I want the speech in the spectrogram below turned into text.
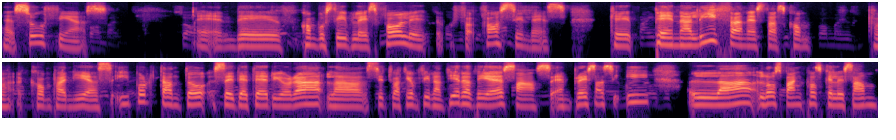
eh, sucias, eh, de combustibles fósiles que penalizan estas compañías y por tanto se deteriora la situación financiera de esas empresas y los bancos que les han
